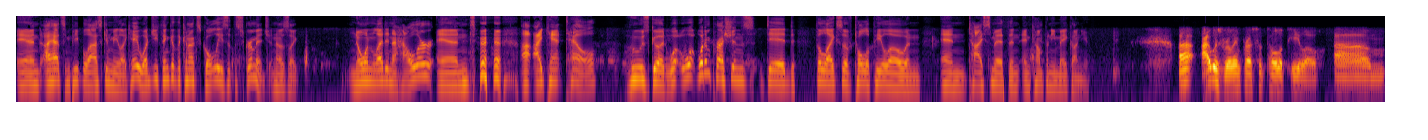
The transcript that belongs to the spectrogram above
and I had some people asking me like, "Hey, what did you think of the Canucks goalies at the scrimmage?" And I was like, "No one led in a howler, and I can't tell who's good." What, what what impressions did the likes of Tolopilo and and Ty Smith and, and company make on you? Uh, I was really impressed with Tolopilo, um,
